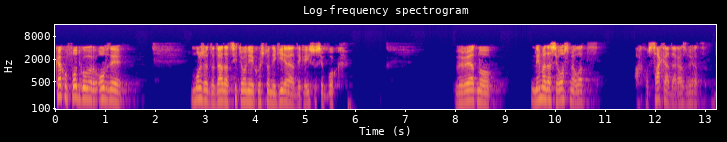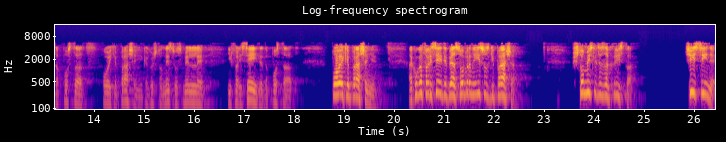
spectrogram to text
Каков одговор овде може да дадат сите оние кои што негираат дека Исус е Бог? Веројатно, нема да се осмелат ако сакаат да разберат, да постават повеќе прашање, како што не се осмелиле и фарисеите да постават повеќе прашање. А кога фарисеите беа собрани, Исус ги праша, што мислите за Христа? Чиј сине?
